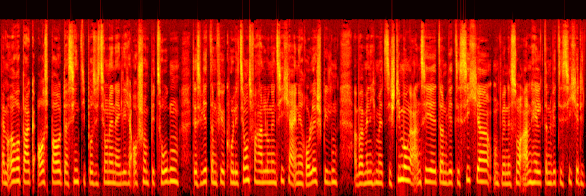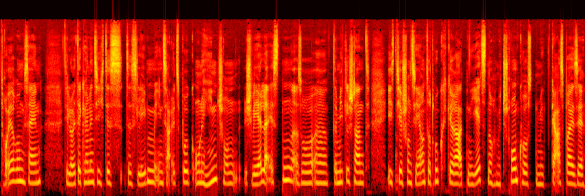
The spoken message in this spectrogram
Beim Europark-Ausbau, da sind die Positionen eigentlich auch schon bezogen. Das wird dann für Koalitionsverhandlungen sicher eine Rolle spielen. Aber wenn ich mir jetzt die Stimmung ansehe, dann wird es sicher, und wenn es so anhält, dann wird es sicher die Teuerung sein. Die Leute können sich das, das Leben in Salzburg ohnehin schon schwer leisten. Also äh, Mittelstand ist hier schon sehr unter Druck geraten. Jetzt noch mit Stromkosten, mit Gaspreise.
